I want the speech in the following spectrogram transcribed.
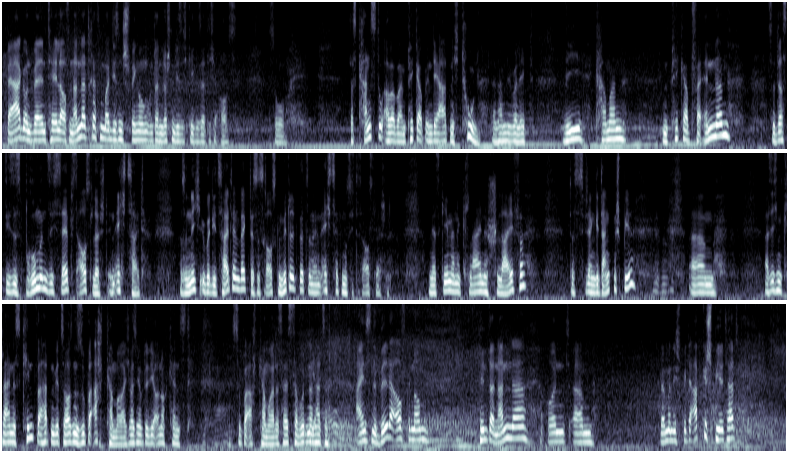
Berge und Wellentäler aufeinandertreffen bei diesen Schwingungen und dann löschen die sich gegenseitig aus. So, das kannst du aber beim Pickup in der Art nicht tun. Dann haben die überlegt, wie kann man ein Pickup verändern, sodass dieses Brummen sich selbst auslöscht in Echtzeit. Also nicht über die Zeit hinweg, dass es rausgemittelt wird, sondern in Echtzeit muss ich das auslöschen. Und jetzt gehen wir eine kleine Schleife. Das ist wieder ein Gedankenspiel. Mhm. Ähm, als ich ein kleines Kind war, hatten wir zu Hause eine Super 8 Kamera. Ich weiß nicht, ob du die auch noch kennst. Super 8 Kamera. Das heißt, da wurden dann halt so einzelne Bilder aufgenommen hintereinander und ähm, wenn man die später abgespielt hat,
